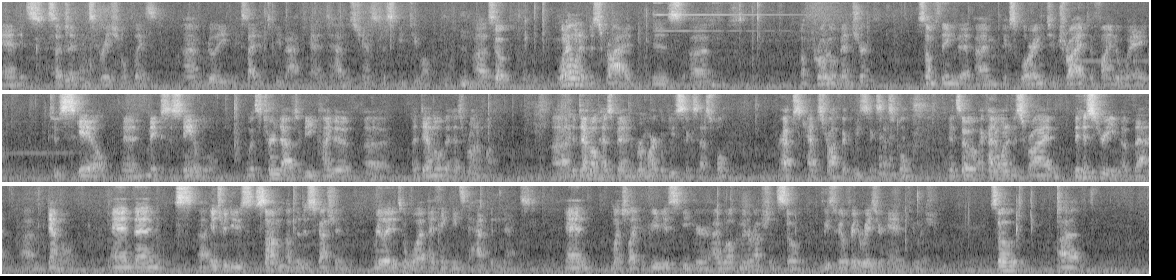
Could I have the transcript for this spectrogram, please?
and it's such an inspirational place. I'm really excited to be back and to have this chance to speak to you all. Uh, so what I want to describe is um, a proto-venture, something that I'm exploring to try to find a way to scale and make sustainable what's turned out to be kind of uh, a demo that has run amok. Uh, the demo has been remarkably successful, perhaps catastrophically successful, and so I kind of want to describe the history of that um, demo and then uh, introduce some of the discussion related to what I think needs to happen next. And much like the previous speaker, I welcome interruptions, so please feel free to raise your hand if you wish. So, uh,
